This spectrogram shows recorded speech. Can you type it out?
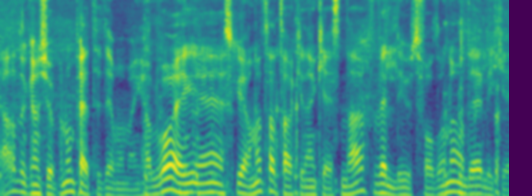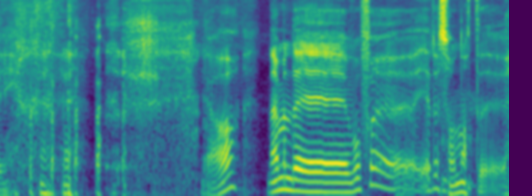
ja, du kan kjøpe noen PT-timer med meg, Halvor. Jeg, jeg skulle gjerne tatt tak i den casen der. Veldig utfordrende, og det liker jeg. ja, nei, men det, hvorfor er det sånn at eh,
